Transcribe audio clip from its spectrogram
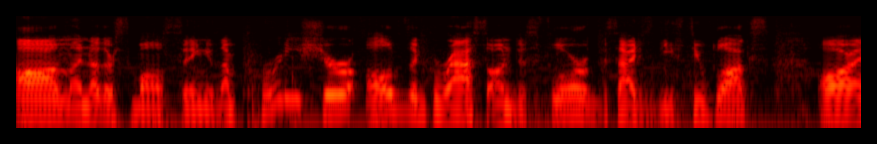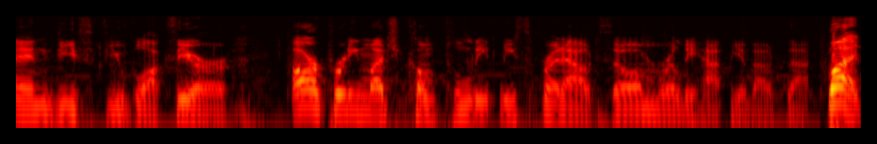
um, another small thing is I'm pretty sure all of the grass on this floor, besides these two blocks, or and these few blocks here, are pretty much completely spread out, so I'm really happy about that. But,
